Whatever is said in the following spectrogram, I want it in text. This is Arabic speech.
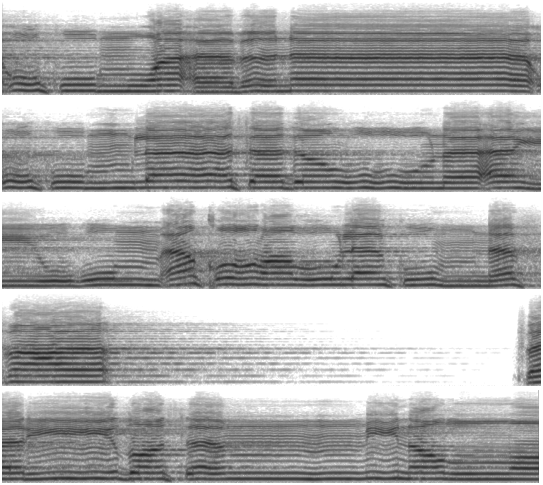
آباؤكم وأبناؤكم لا تدرون أيهم أقرب لكم نفعا فريضة من الله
